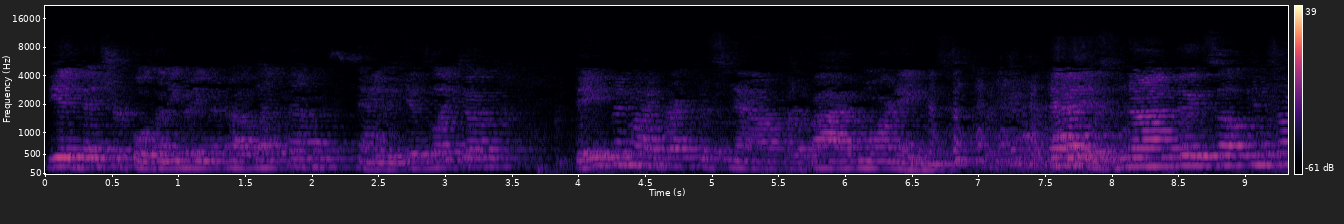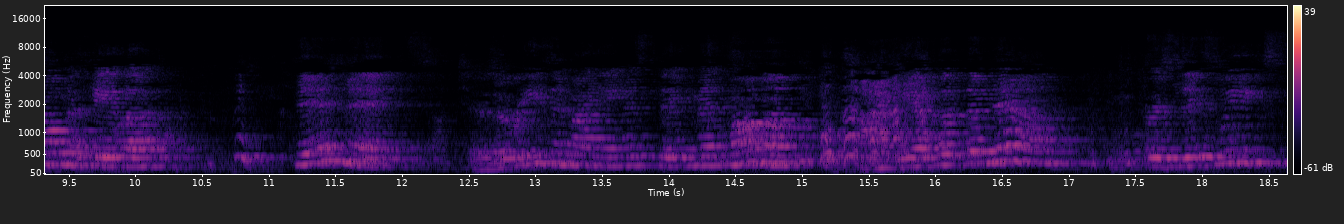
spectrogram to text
The Adventurefuls, anybody in the crowd like them? Any of the kids like them? They've been my breakfast now for five mornings. That is not good self-control, Miss Kayla. Thin Mints. There's a name Mint Mama. I can't put them down. For six weeks,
